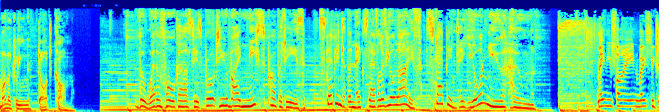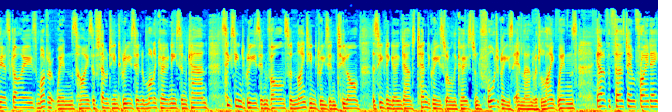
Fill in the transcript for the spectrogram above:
monoclean.com. The weather forecast is brought to you by Nice Properties. Step into the next level of your life. Step into your new home. Mainly fine, mostly clear skies, moderate winds, highs of 17 degrees in Monaco, Nice and Cannes, 16 degrees in Vence and 19 degrees in Toulon. This evening going down to 10 degrees along the coast and 4 degrees inland with light winds. The outlook for Thursday and Friday,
